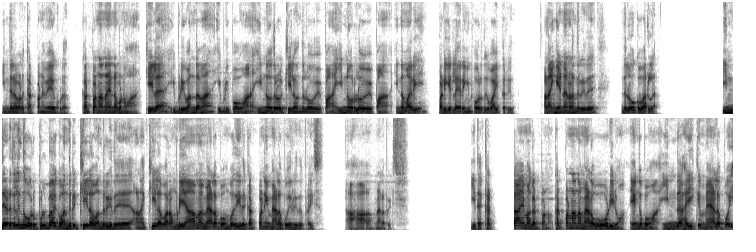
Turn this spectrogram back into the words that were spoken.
இந்த லெவலில் கட் பண்ணவே கூடாது. கட் பண்ணானா என்ன பண்ணுவான்? கீழே இப்படி வந்தவன் இப்படி போவான். இன்னொரு தடவை கீழே வந்து லோ வைப்பான். இன்னொரு லோ வைப்பான். இந்த மாதிரி படிக்கட்டில் இறங்கி போகிறதுக்கு வாய்ப்பு இருக்குது. ஆனால் இங்கே என்ன நடந்திருக்குது? இந்த லோக்கு வரல. இந்த இடத்துலேருந்து ஒரு புல் பேக் வந்துட்டு கீழே வந்திருக்குது. ஆனால் கீழே வர முடியாமல் மேலே போகும்போது இதை கட் பண்ணி மேலே போயிருக்குது ப்ரைஸ் ஆஹா மேலே போயிடுச்சு. இதை கட்டாயமாக கட் பண்ணும். கட் பண்ணான்னா மேலே ஓடிடுவான். எங்கே போவான்? இந்த ஹைக்கு மேலே போய்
